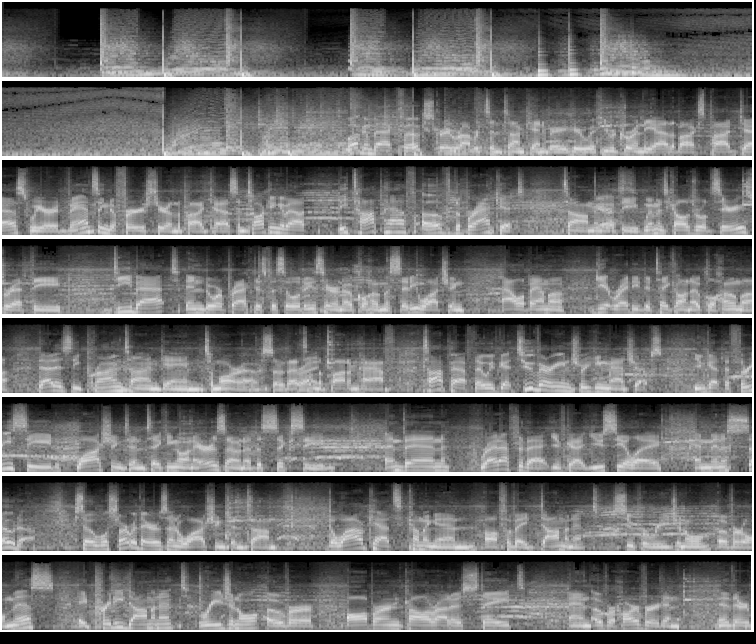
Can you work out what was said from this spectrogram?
Welcome back, folks. Gray Robertson, Tom Canterbury here with you, recording the Out of the Box podcast. We are advancing to first here on the podcast and talking about the top half of the bracket. Tom, here yes. at the Women's College World Series. We're at the DBAT indoor practice facilities here in Oklahoma City, watching Alabama get ready to take on Oklahoma. That is the primetime game tomorrow, so that's right. on the bottom half. Top half, though, we've got two very intriguing matchups. You've got the three seed Washington taking on Arizona, the six seed. And then right after that, you've got UCLA and Minnesota. So we'll start with Arizona Washington, Tom. The Wildcats coming in off of a dominant super regional over Ole Miss, a pretty dominant regional over Auburn, Colorado State, and over Harvard. And they're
